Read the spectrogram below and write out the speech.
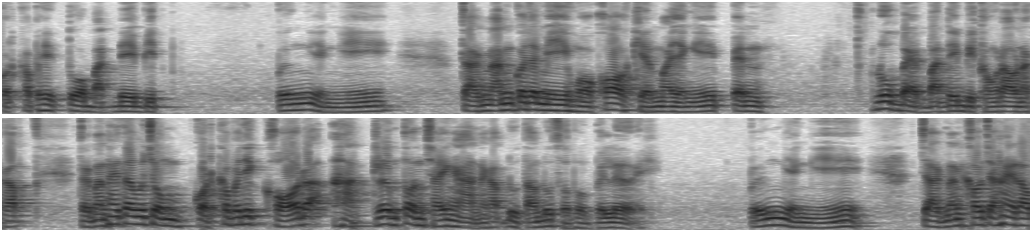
กดเข้าไปที่ตัวบัตรเดบิตปึ้งอย่างนี้ จากนั้นก็จะมีหัวข้อเขียนมาอย่างนี้เป็น รูปแบบบัตรเดบิตของเรานะครับ จากนั้นให้ท่านผู้ชมกดเข้าไปที่ขอรหัสเริ่มต้นใช้งานนะครับ ดูตามรูปส่วนผมไปเลยปึ้งอย่างนี้ จากนั้นเขาจะให้เรา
